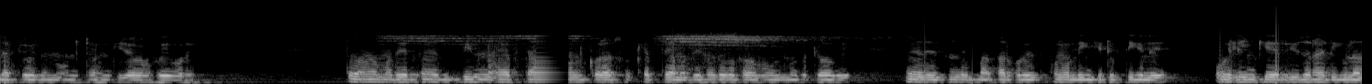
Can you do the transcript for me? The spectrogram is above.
ল্যাপটপের জন্য অনেকটা হুমকিজনক হয়ে পড়ে। তো আমাদের বিভিন্ন অ্যাপ ডাউনলোড করার ক্ষেত্রে আমাদের সতর্কতা অবলম্বন করতে হবে। তারপরে কোনো লিঙ্কে ঢুকতে গেলে ওই লিঙ্কের ইউজার আইডিগুলা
